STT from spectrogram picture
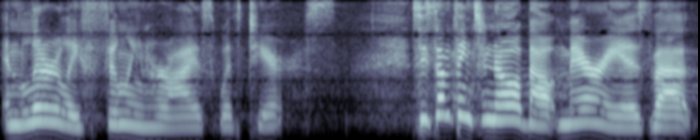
and literally filling her eyes with tears. See, something to know about Mary is that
